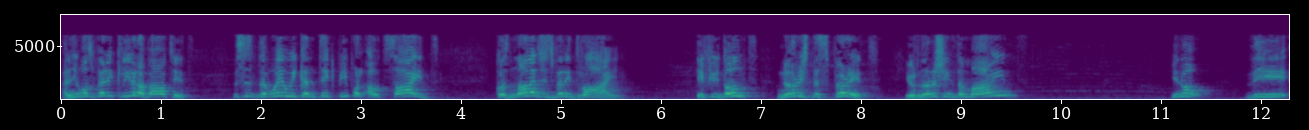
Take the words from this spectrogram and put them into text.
And he was very clear about it. This is the way we can take people outside. Because knowledge is very dry. If you don't nourish the spirit, you're nourishing the mind. You know, the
